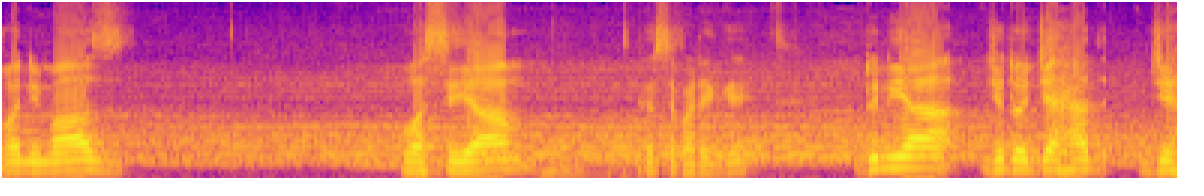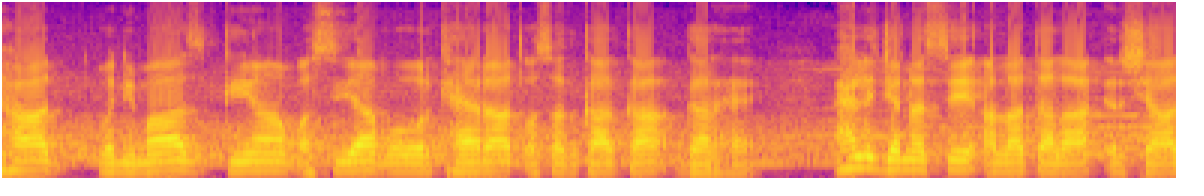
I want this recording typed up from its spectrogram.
و نماز و سیام پھر سے پڑھیں گے۔ دنیا جد و جہد، جہاد و نماز، قیام و سیام اور خیرات و صدقات کا گھر ہے۔ اہل جنت سے اللہ تعالیٰ ارشاد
